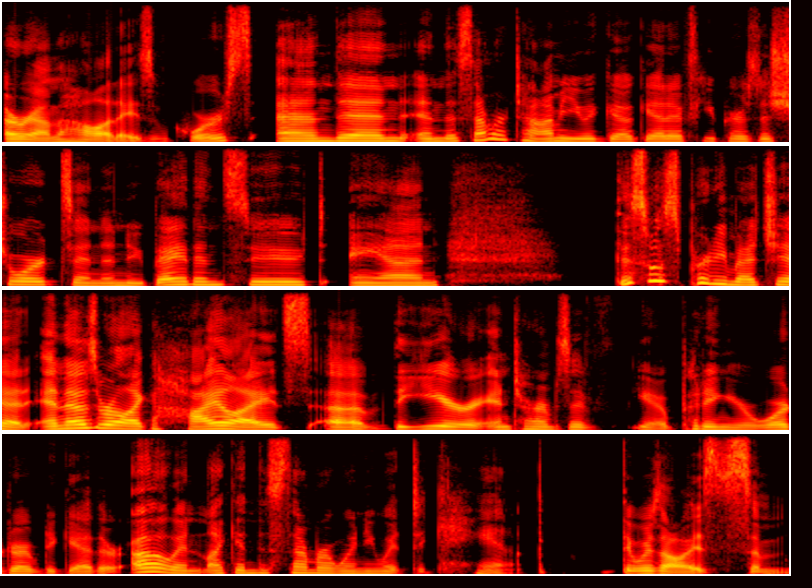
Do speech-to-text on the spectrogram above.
around the holidays, of course. And then in the summertime, you would go get a few pairs of shorts and a new bathing suit. And this was pretty much it. And those were like highlights of the year in terms of, you know, putting your wardrobe together. Oh, and like in the summer when you went to camp there was always some,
